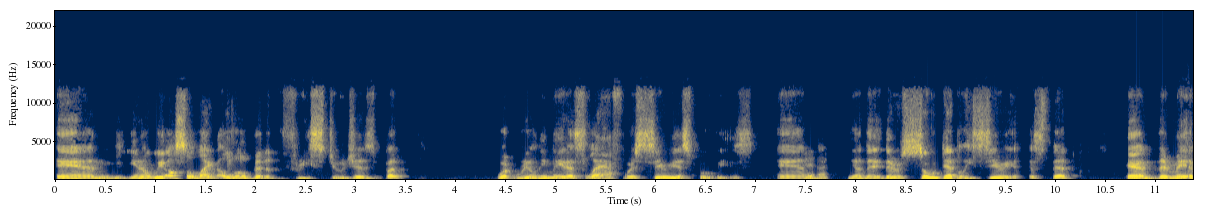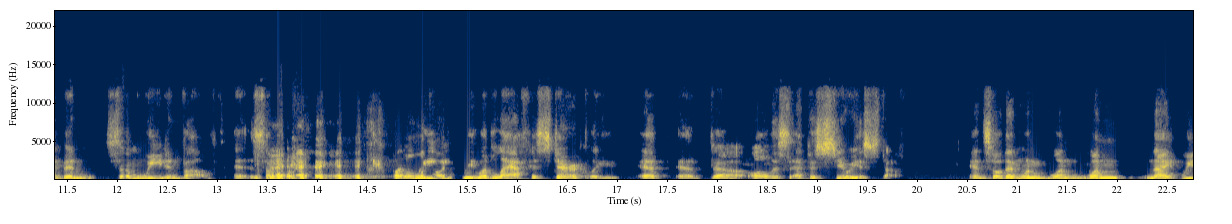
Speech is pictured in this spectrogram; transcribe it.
and you know, we also like a little bit of the Three Stooges. But what really made us laugh were serious movies, and Yeah. you know, they they were so deadly serious that, and there may have been some weed involved. uh, somewhere. but we we would laugh hysterically at at uh, all this at the serious stuff and so then when one one night we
